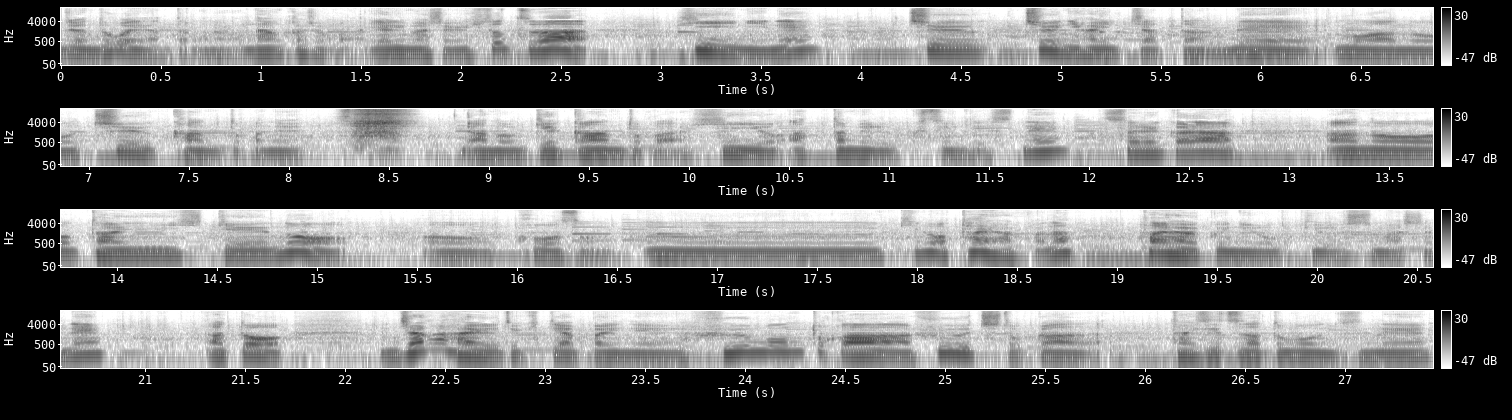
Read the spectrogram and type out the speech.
じゃあどこにあったかな？何箇所かやりましたけど一つは火にね中中に入っちゃったんでもうあの中間とかねあの下間とか火を温める薬ですね。それからあの体位比系の酵素うーん昨日大白かな？大白にお灸をしましたね。あと蛇が入る時ってやっぱりね風紋とか風地とか大切だと思うんですね。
